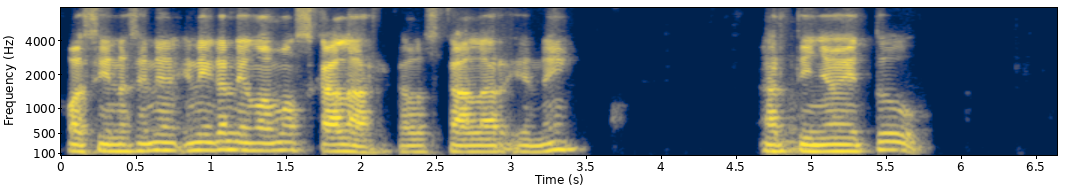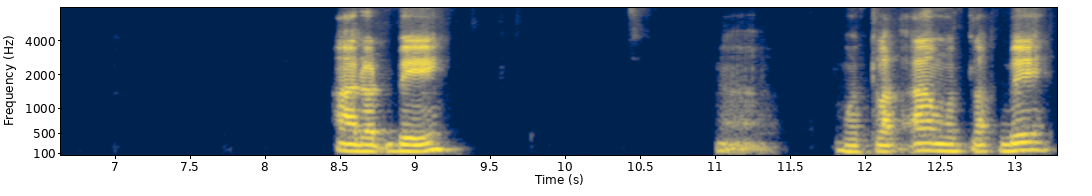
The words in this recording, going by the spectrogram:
Kosinus ini ini kan yang ngomong skalar. Kalau skalar ini artinya itu A dot B nah, mutlak A mutlak B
